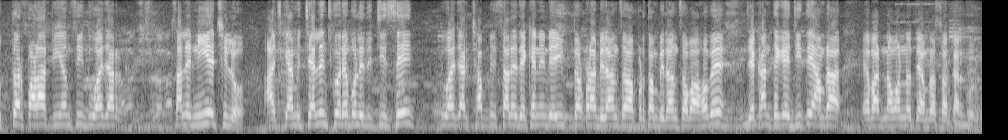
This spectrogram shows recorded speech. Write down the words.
উত্তরপাড়া টিএমসি দু হাজার সালে নিয়েছিল, আজকে আমি চ্যালেঞ্জ করে বলে দিচ্ছি, সেই দু হাজার ছাব্বিশ সালে দেখে নিন, এই উত্তরপাড়া বিধানসভা প্রথম বিধানসভা হবে, যেখান থেকে জিতে আমরা এবার নবান্নতে আমরা সরকার করব।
